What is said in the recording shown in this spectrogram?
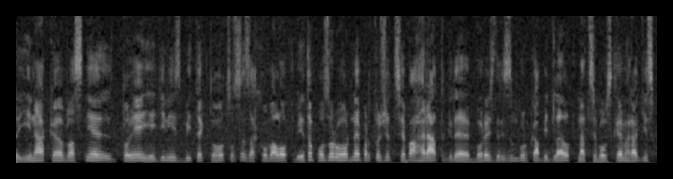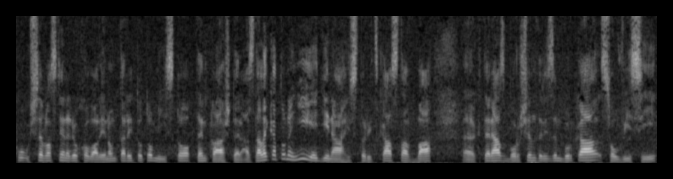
jinak vlastně to je jediný zbytek toho, co se zachovalo. Je to pozoruhodné, protože třeba hrad, kde Boris Drisenburka bydlel na Třebovském hradisku, už se vlastně nedochoval, jenom tady toto místo, ten klášter. A zdaleka to není jediná historická stavba, e, která s Boršem Drisenburka souvisí.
